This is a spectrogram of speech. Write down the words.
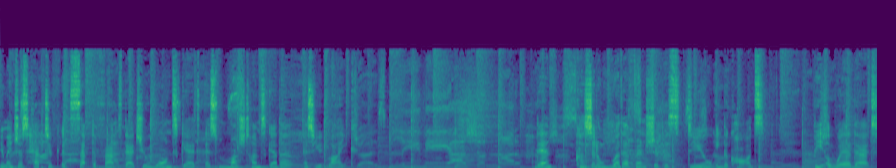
You may just have to accept the fact that you won't get as much time together as you'd like. Then, Consider whether friendship is still in the cards. Be aware that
